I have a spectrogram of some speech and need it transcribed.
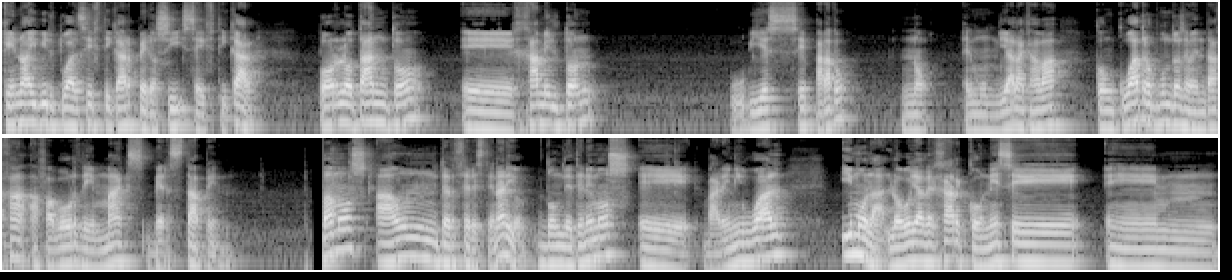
que no hay virtual safety car, pero sí safety car. Por lo tanto, eh, Hamilton hubiese parado. No, el mundial acaba con cuatro puntos de ventaja a favor de Max Verstappen. Vamos a un tercer escenario, donde tenemos eh, igual, Imola lo voy a dejar con ese em,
